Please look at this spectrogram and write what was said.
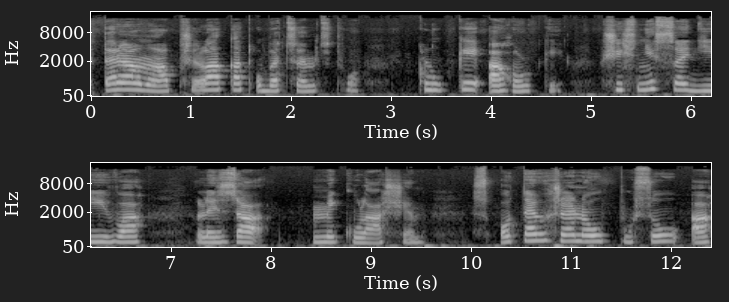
která má přilákat obecenstvo, kluky a holky. Všichni se dívali za Mikulášem s otevřenou pusou a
